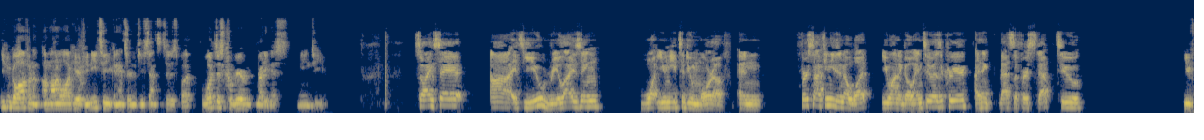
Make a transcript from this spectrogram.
you can go off on a, a, monologue here if you need to. You can answer in a few sentences, but what does career readiness mean to you? So I'd say uh, it's you realizing what you need to do more of. And first off, you need to know what you want to go into as a career. I think that's the first step to. You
